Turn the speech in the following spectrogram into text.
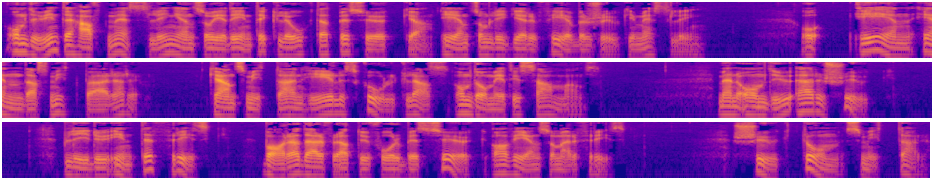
Om du inte haft mässlingen så är det inte klokt att besöka en som ligger febersjuk i mässling. Och en enda smittbärare kan smitta en hel skolklass om de är tillsammans. Men om du är sjuk blir du inte frisk bara därför att du får besök av en som är frisk. Sjukdom smittar,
